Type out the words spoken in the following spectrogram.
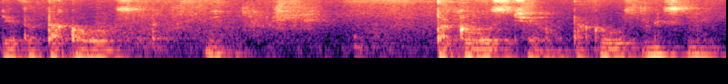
Je to takovost. Takovost čeho? Takovost myslí.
